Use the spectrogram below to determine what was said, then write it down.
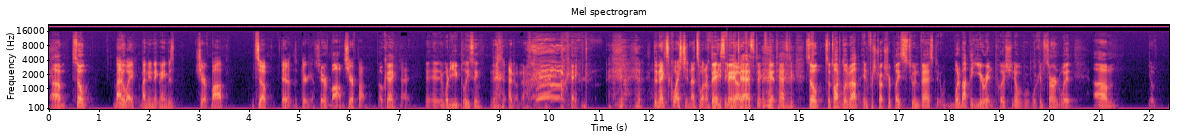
Um, so, by the know, way, my new nickname is Sheriff Bob. So there, there you go. Sheriff Bob. Sheriff Bob. Okay. All right. And what are you policing? I don't know. okay. the next question. That's what I'm policing. Fantastic, fantastic. So, so talk a little about infrastructure, places to invest. What about the year-end push? You know, we're concerned with, um,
